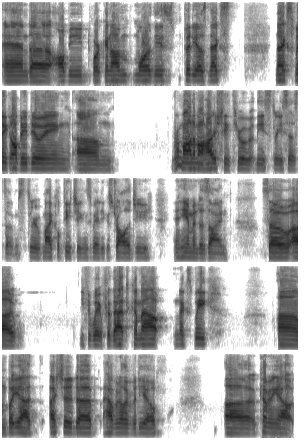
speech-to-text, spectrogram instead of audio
and uh, I'll be working on more of these videos next next week I'll be doing um, Ramana Maharshi through these three systems through Michael Teachings, Vedic Astrology, and Human Design. So uh, you can wait for that to come out next week. Um, but yeah, I should uh, have another video uh, coming out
